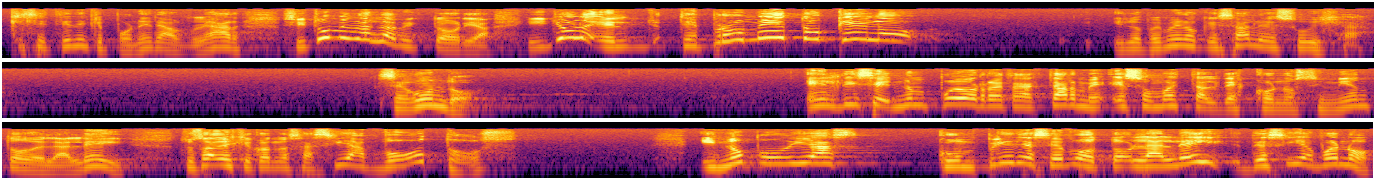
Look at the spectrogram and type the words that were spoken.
Que se tiene que poner a hablar. Si tú me das la victoria y yo te prometo que lo... Y lo primero que sale es su hija. Segundo, él dice, no puedo retractarme, eso muestra el desconocimiento de la ley. Tú sabes que cuando se hacía votos y no podías cumplir ese voto, la ley decía, bueno,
